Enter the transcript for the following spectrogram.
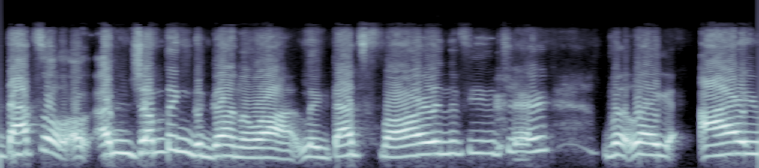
that's a i'm jumping the gun a lot like that's far in the future but like i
